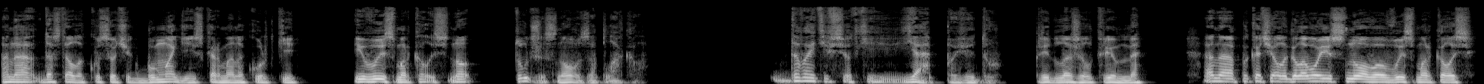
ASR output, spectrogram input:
Она достала кусочек бумаги из кармана куртки и высморкалась, но тут же снова заплакала. «Давайте все-таки я поведу», — предложил Крюмме. Она покачала головой и снова высморкалась.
